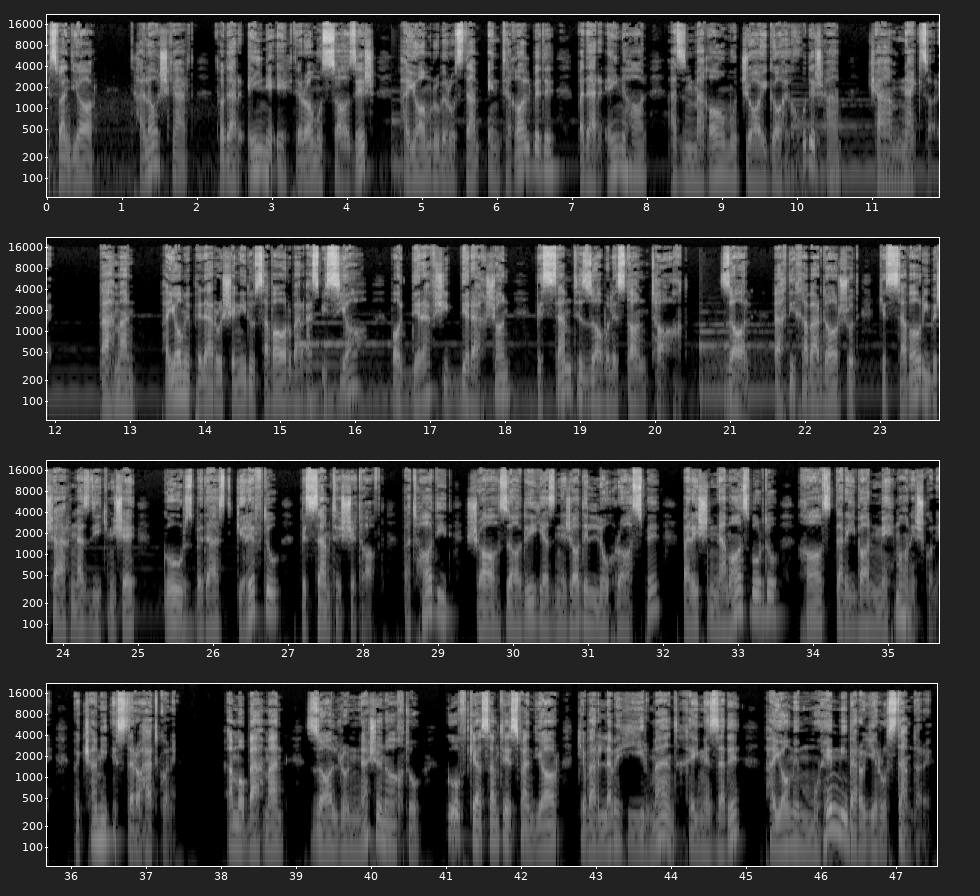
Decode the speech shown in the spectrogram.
اسفندیار تلاش کرد تا در عین احترام و سازش پیام رو به رستم انتقال بده و در عین حال از مقام و جایگاه خودش هم کم نگذاره. بهمن پیام پدر رو شنید و سوار بر اسبی سیاه با درفشی درخشان به سمت زابلستان تاخت. زال وقتی خبردار شد که سواری به شهر نزدیک میشه گرز به دست گرفت و به سمت شتافت و تا دید شاهزاده ای از نژاد لهراسپه برش نماز برد و خواست در ایوان مهمانش کنه و کمی استراحت کنه. اما بهمن زال رو نشناخت و گفت که از سمت اسفندیار که بر لب هیرمند خیمه زده پیام مهمی برای رستم داره.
